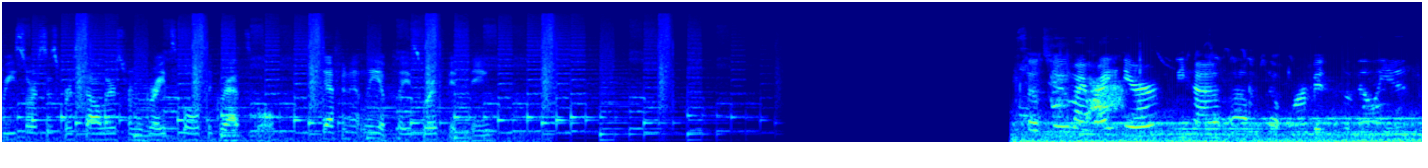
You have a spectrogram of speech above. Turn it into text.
resources for scholars from grade school to grad school. Definitely a place worth visiting. So to my right here, we have um, the Orbit Pavilion.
